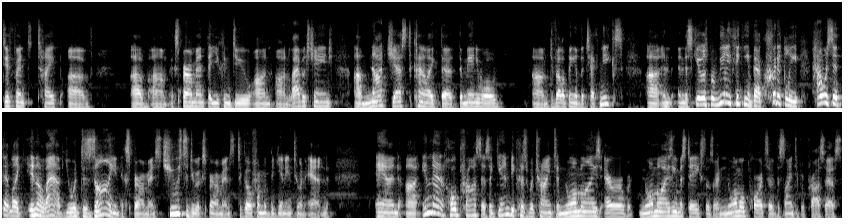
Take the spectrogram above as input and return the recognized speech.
different type of of um, experiment that you can do on on LabXchange, um, not just kind of like the the manual um, developing of the techniques uh, and, and the skills, but really thinking about critically, how is it that like in a lab, you would design experiments, choose to do experiments to go from a beginning to an end. And uh, in that whole process, again, because we're trying to normalize error, we're normalizing mistakes, those are normal parts of the scientific process.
